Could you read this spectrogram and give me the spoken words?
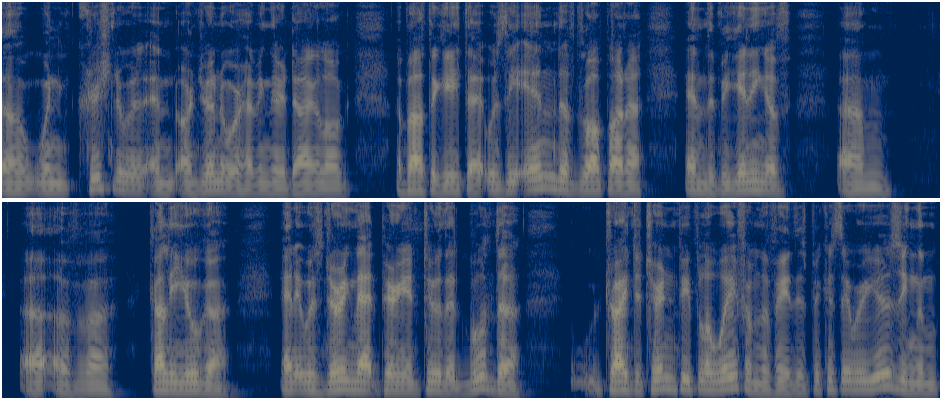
uh, when Krishna and Arjuna were having their dialogue about the Gita, it was the end of Dwapara and the beginning of um, uh, of uh, Kali Yuga, and it was during that period too that Buddha tried to turn people away from the Vedas because they were using them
